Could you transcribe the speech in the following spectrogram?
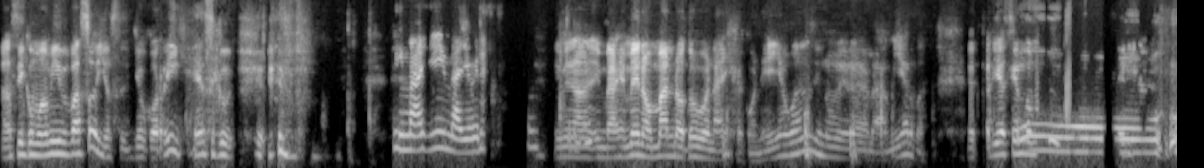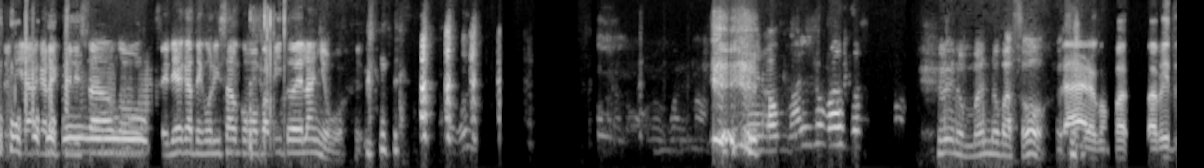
Así como a mí me pasó, yo, yo corrí. Es como- ¿Te imaginas? Yo creo. Y mira, menos mal no tuve una hija con ella, weón, si no era la mierda. Estaría siendo Uh, sería caracterizado como, sería categorizado como papito del año, weón. Menos mal no pasó. Menos mal no pasó. Claro, con pa- papito.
